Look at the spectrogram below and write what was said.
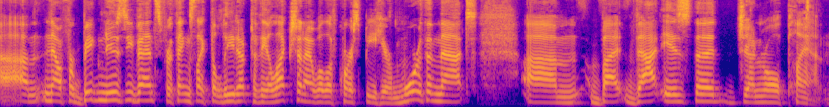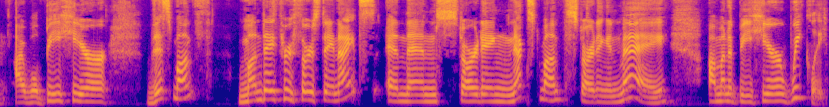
Um, now, for big news events, for things like the lead up to the election, I will, of course, be here more than that. Um, but that is the general plan. I will be here this month, Monday through Thursday nights. And then starting next month, starting in May, I'm going to be here weekly.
